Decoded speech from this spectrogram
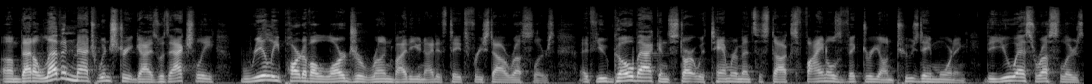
Um, that 11 match win streak, guys, was actually really part of a larger run by the United States freestyle wrestlers. If you go back and start with Tamyra Mensah-Stock's finals victory on Tuesday morning, the U.S. wrestlers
